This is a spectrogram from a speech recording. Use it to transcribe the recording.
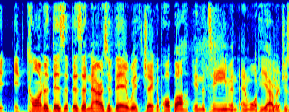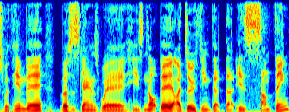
it, it kind of there's a, there's a narrative there with Jacob Hopper in the team and, and what he averages with him there versus games where he's not there. I do think that that is something,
